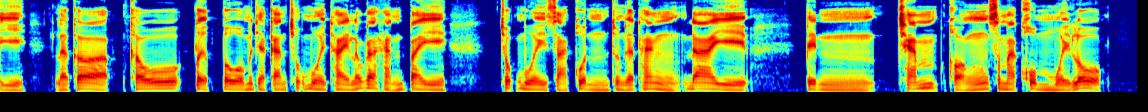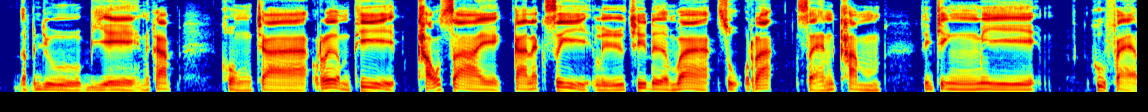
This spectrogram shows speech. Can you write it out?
ย แล้วก็เขาเติบโตมาจากการชกมวยไทย แล้วก็หันไปชกมวยสากลจนกระทั่งได้เป็นแชมป์ของสมาคมมวยโลก WBA นะครับ คงจะเริ่มที่เขาทรายกาแล็กซี่ หรือชื่อเดิมว่าสุระแสนคำจริงๆมีคู่แฝด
